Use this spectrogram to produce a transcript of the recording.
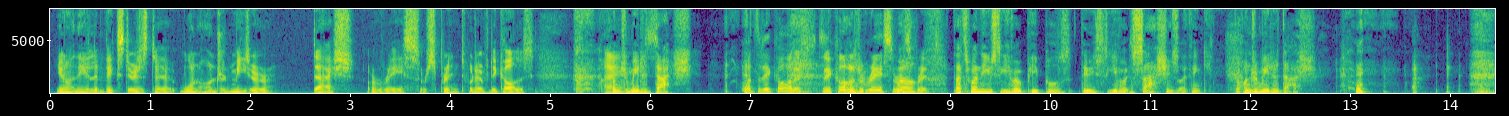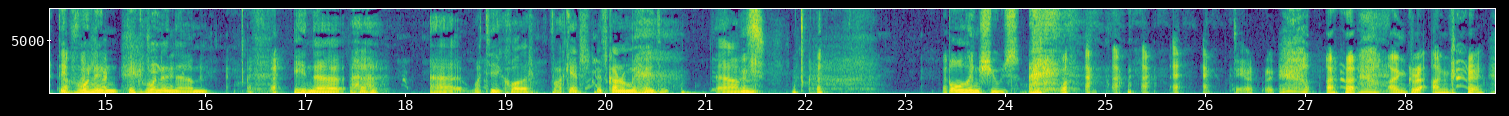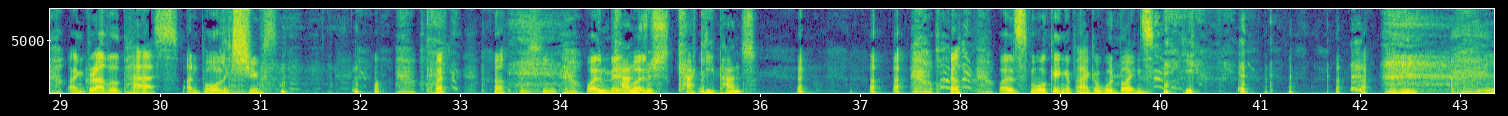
you know in the Olympics there's the 100 meter dash or race or sprint, whatever they call it. Hundred meter dash. What do they call it? Do they call it a race or well, a sprint? That's when they used to give out people's. They used to give out sashes. I think the hundred meter dash. they'd run in. They'd run in. Um, in uh, uh, uh, what do you call it? Fuck it, it's gone on my head. Um, bowling shoes. On, on, gra- on, gra- on gravel pass on bowling shoes. while, while, mi- while, canvas khaki pants. while, while smoking a pack of woodbines.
